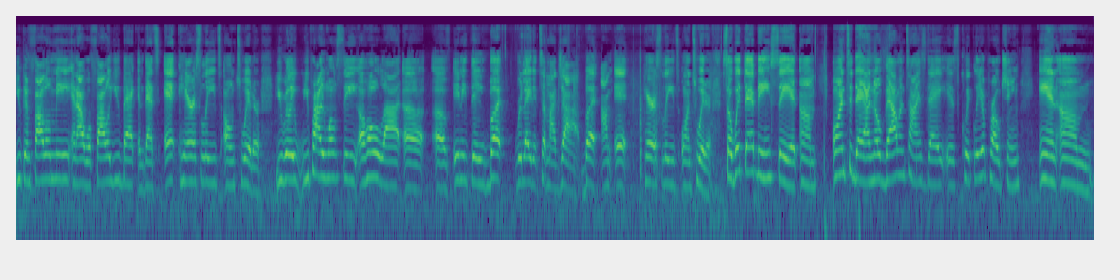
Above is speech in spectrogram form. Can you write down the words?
you can follow me and I will follow you back, and that's at Harris Leads on Twitter. You really, you probably won't see a whole lot uh, of anything but related to my job, but I'm at Harris Leads on Twitter. So, with that being said, um, on today, I know Valentine's Day is quickly approaching, and um,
